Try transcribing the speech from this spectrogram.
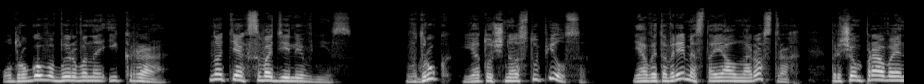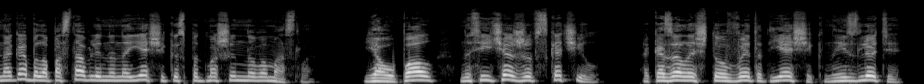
у другого вырвана икра, но тех сводили вниз. Вдруг я точно оступился. Я в это время стоял на рострах, причем правая нога была поставлена на ящик из-под машинного масла. Я упал, но сейчас же вскочил. Оказалось, что в этот ящик на излете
